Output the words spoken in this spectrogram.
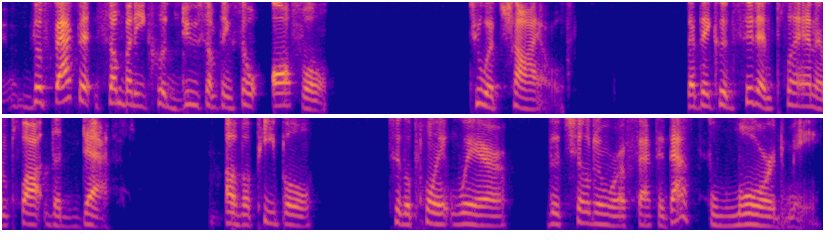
the fact that somebody could do something so awful to a child that they could sit and plan and plot the death of a people to the point where the children were affected. That floored me.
